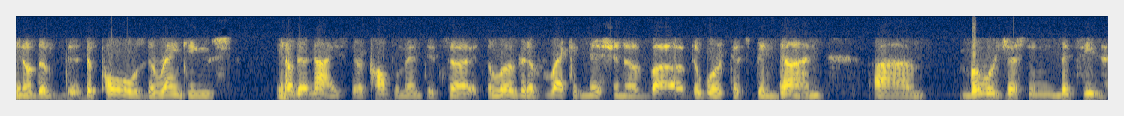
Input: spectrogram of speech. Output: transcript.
you know, the, the the polls, the rankings, you know, they're nice. They're a compliment. It's a it's a little bit of recognition of uh, of the work that's been done. Um, but we're just in mid season.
